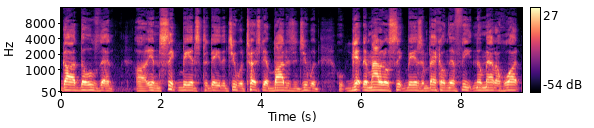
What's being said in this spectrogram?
God, those that are in sick beds today, that you would touch their bodies, that you would get them out of those sick beds and back on their feet, no matter what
